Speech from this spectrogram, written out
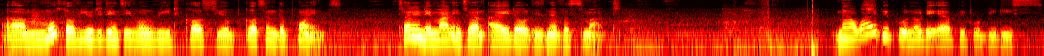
Um, most of you didn't even read because you've gotten the point. Turning a man into an idol is never smart. Now, why people know they help people be this?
